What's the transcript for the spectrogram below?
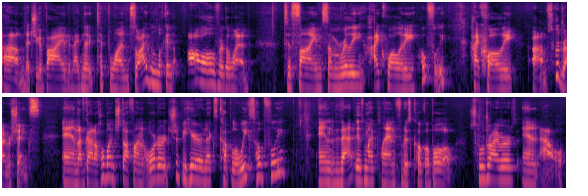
um, that you could buy, the magnetic tipped one. So I've been looking all over the web to find some really high quality, hopefully, high quality um, screwdriver shanks. And I've got a whole bunch of stuff on order. It should be here next couple of weeks, hopefully. And that is my plan for this Cocobolo. Screwdrivers and an owl.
